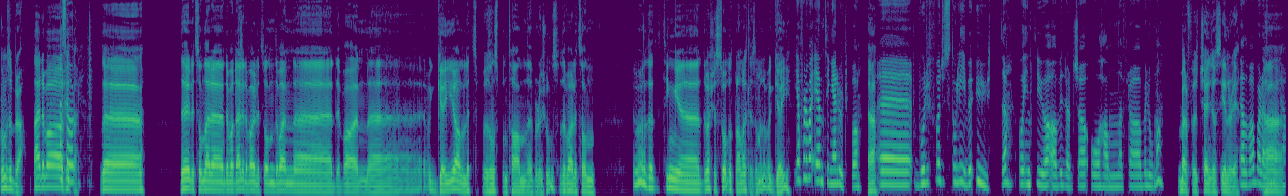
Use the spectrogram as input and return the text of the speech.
Ja, men så bra. Nei, det var Jeg så fint, det. det Det er litt sånn der eh, Det var deilig. Det var jo litt sånn Det var en eh, Det var en eh, gøyal, litt sånn spontan eh, produksjon, så det var litt sånn det var, det, ting, eh, det var ikke så godt planlagt, liksom, men det var gøy. Ja, for det var én ting jeg lurte på. Ja. Eh, hvorfor sto Live ute og intervjua Abid Raja og han fra Bellona? Bare for change of scenery. Ja, det var bare derfor. ja, Ja.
